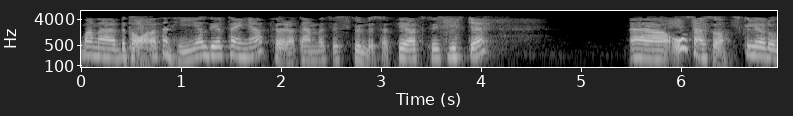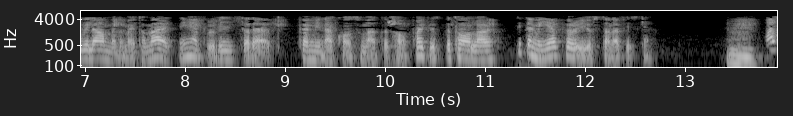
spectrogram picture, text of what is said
Man har betalat en hel del pengar för att MSC skulle certifiera sitt fiske. Uh, och sen så skulle jag då vilja använda mig av märkningen för att visa det för mina konsumenter som faktiskt betalar lite mer för just den här fisken. Mm. Man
